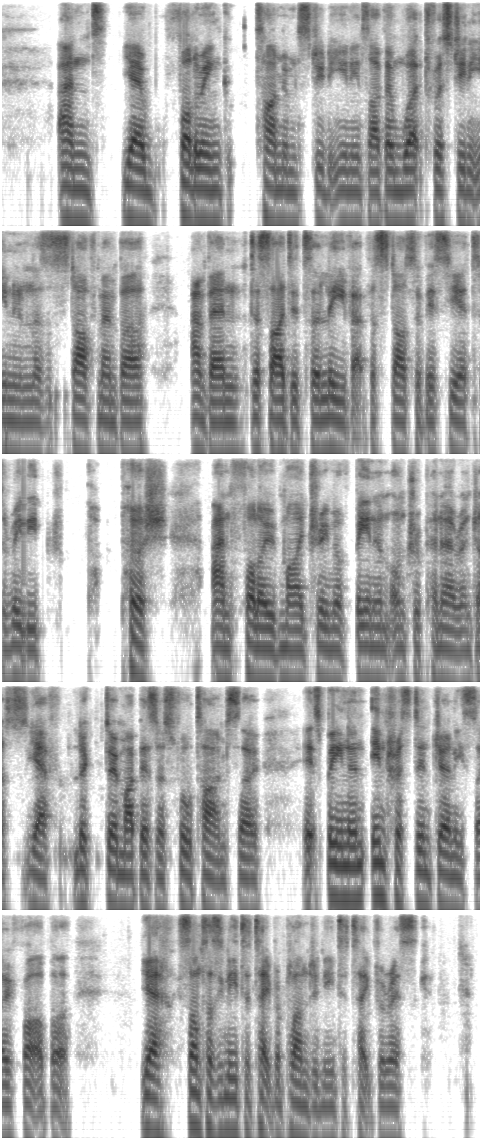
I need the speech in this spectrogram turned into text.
And yeah, following time in student unions, I then worked for a student union as a staff member, and then decided to leave at the start of this year to really p- push and follow my dream of being an entrepreneur and just yeah look doing my business full time so it's been an interesting journey so far but yeah sometimes you need to take the plunge you need to take the risk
